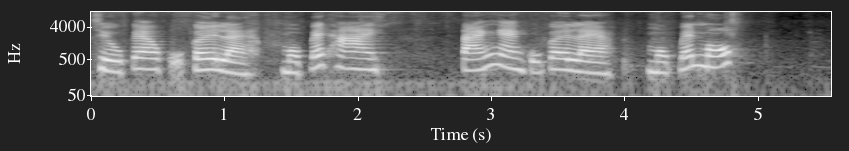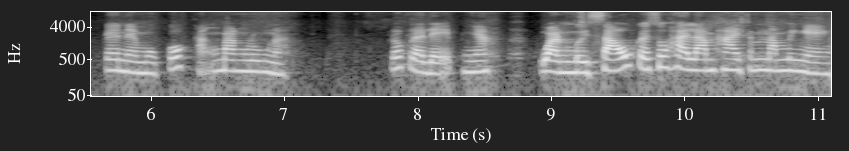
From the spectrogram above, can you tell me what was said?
chiều cao của cây là 1m2 tán ngang của cây là 1m1 cây này một cốt thẳng băng luôn nè. Rất là đẹp nha. Hoành 16 cây số 25 250 ngàn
